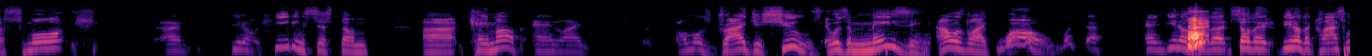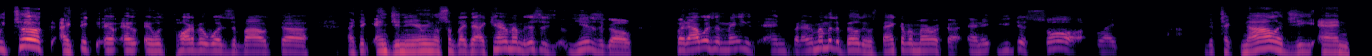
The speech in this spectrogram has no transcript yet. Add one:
a small, uh, you know, heating system uh, came up and like almost dried your shoes. It was amazing. I was like, whoa, what the? and you know so the, so the you know the class we took i think it, it, was part of it was about uh, i think engineering or something like that i can't remember this is years ago but i was amazed and but i remember the building it was bank of america and it, you just saw like the technology and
